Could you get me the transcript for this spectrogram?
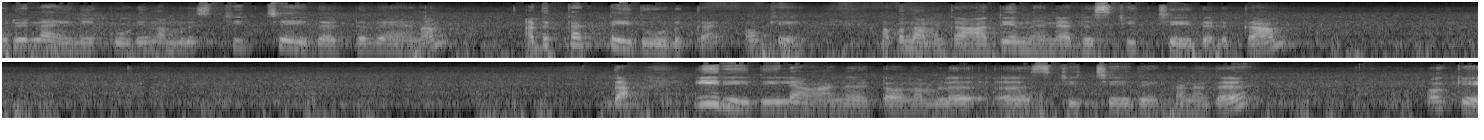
ഒരു ലൈനിൽ കൂടി നമ്മൾ സ്റ്റിച്ച് ചെയ്തിട്ട് വേണം അത് കട്ട് ചെയ്ത് കൊടുക്കാൻ. ഓക്കെ അപ്പോൾ നമുക്ക് ആദ്യം തന്നെ അത് സ്റ്റിച്ച് ചെയ്തെടുക്കാം. ഇതാ ഈ രീതിയിലാണ് കേട്ടോ നമ്മൾ സ്റ്റിച്ച് ചെയ്തേക്കണത്. ഓക്കെ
